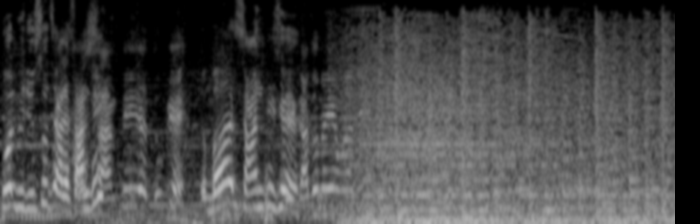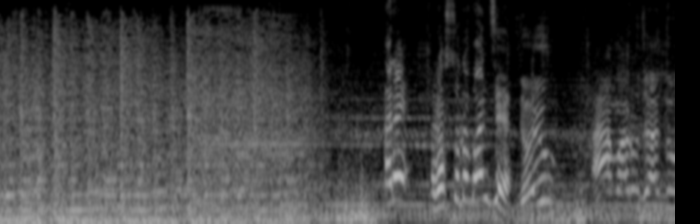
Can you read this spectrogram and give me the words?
બોલ બીજું શું ચાલે શાંતિ? શાંતિ છે તું કે? તો બસ શાંતિ છે. કાતો નહીં હમણાંથી? અરે રસ્તો તો બંધ છે. જોયું? આ મારું જાદુ.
